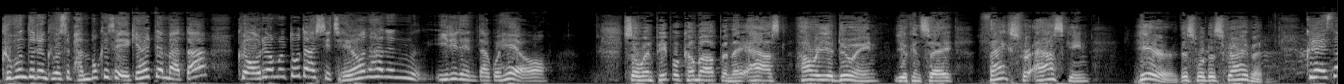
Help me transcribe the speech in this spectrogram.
그분들은 그것을 반복해서 얘기할 때마다 그 어려움을 또다시 재현하는 일이 된다고 해요. So when people come up and they ask, how are you doing? You can say, thanks for asking. Here, this will describe it. 그래서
